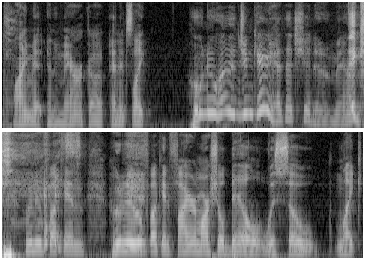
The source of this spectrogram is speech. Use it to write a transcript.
climate in America, and it's like. Who knew how Jim Carrey had that shit in him, man? Who knew fucking Who knew fucking Fire Marshal Bill was so like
